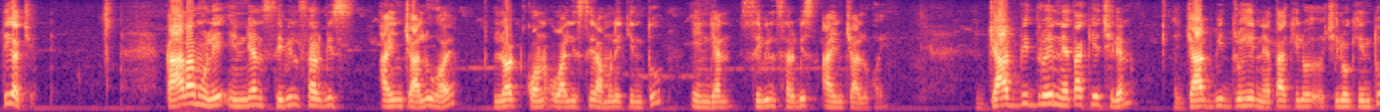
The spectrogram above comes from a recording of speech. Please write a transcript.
ঠিক আছে? কার আমলে ইন্ডিয়ান সিভিল সার্ভিস আইন চালু হয়? লর্ড কর্নওয়ালিসের আমলে কিন্তু ইন্ডিয়ান সিভিল সার্ভিস আইন চালু হয়। জাট বিদ্রোহের নেতা কে ছিলেন? জাট বিদ্রোহের নেতা ছিল ছিল কিন্তু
